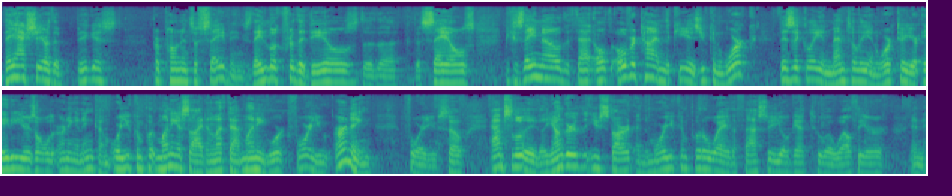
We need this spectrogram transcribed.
they actually are the biggest proponents of savings. They look for the deals, the the, the sales, because they know that that over time the key is you can work physically and mentally and work till you're 80 years old earning an income, or you can put money aside and let that money work for you, earning for you. So, absolutely, the younger that you start and the more you can put away, the faster you'll get to a wealthier and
